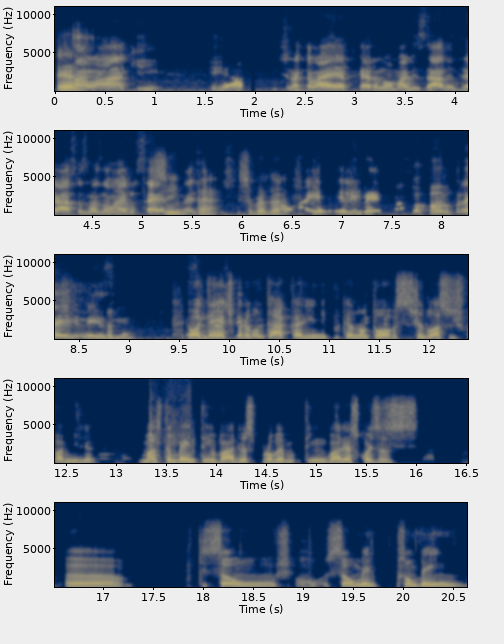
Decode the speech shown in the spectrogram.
É, falar que, que realmente naquela época era normalizado, entre aspas, mas não era o certo, sim, né, é, gente? isso é verdade. Então, aí ele- mesmo passou pano para ele mesmo. Eu até ia te perguntar, Karine, porque eu não estou assistindo Laços de Família, mas também tem vários problemas, tem várias coisas ah, que são, são, meio, são bem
